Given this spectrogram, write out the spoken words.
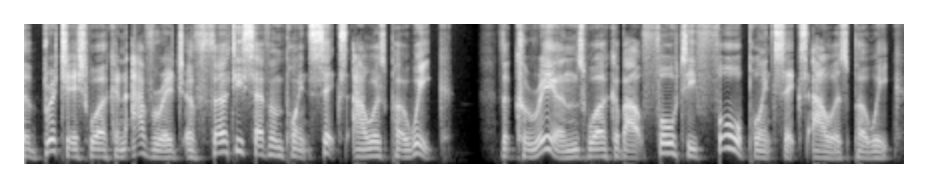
the British work an average of 37.6 hours per week. The Koreans work about 44.6 hours per week.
